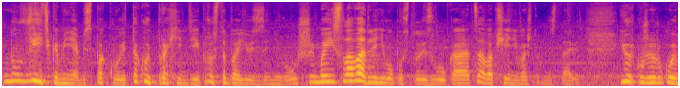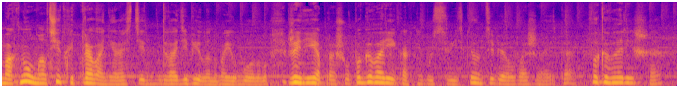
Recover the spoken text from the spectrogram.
Ну, Витька меня беспокоит. Такой прохиндей. Просто боюсь за него. Уж и мои слова для него пустой звук, а отца вообще ни во что не ставит. Юрк уже рукой махнул, молчит, хоть трава не растет. Два дебила на мою голову. Женя, я прошу, поговори как-нибудь с Витькой, он тебя уважает, а? Поговоришь, а?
